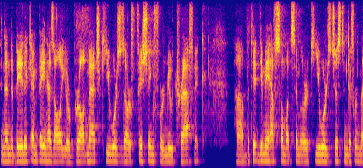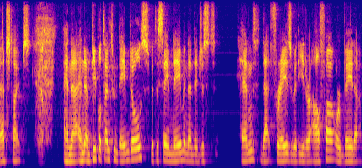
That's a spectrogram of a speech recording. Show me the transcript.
and then the beta campaign has all your broad match keywords that are fishing for new traffic. Uh, but they, they, may have somewhat similar keywords, just in different match types. Yep. And, uh, and and people tend to name those with the same name, and then they just end that phrase with either alpha or beta.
